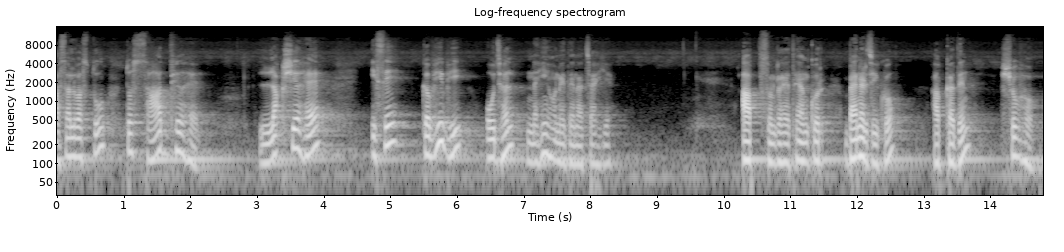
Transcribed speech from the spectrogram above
असल वस्तु तो साध्य है, लक्ष्य है, इसे कभी भी ओझल नहीं होने देना चाहिए। आप सुन रहे थे अंकुर बैनर्जी को। आपका दिन शुभ हो।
